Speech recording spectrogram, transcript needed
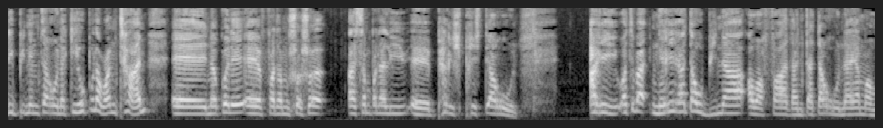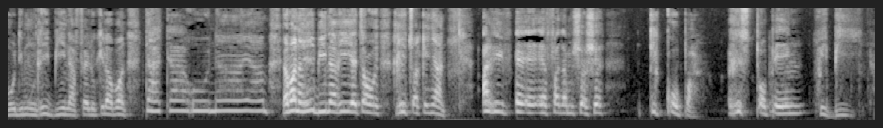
dipineng tsa rona. Ke hopola one time eh, um nako le um fata moshwashwa a sampana le um parish priest ya rona a re wa tseba ne re rata ho bina our father ntata rona ya mahodimong re bina fela ke la bona. Tata rona ya ma-" ya bona re bina re etsa gore re tswa kenyana. A re eh, eh, eh, father moshoshe ke kopa re stopeng ho e bina.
